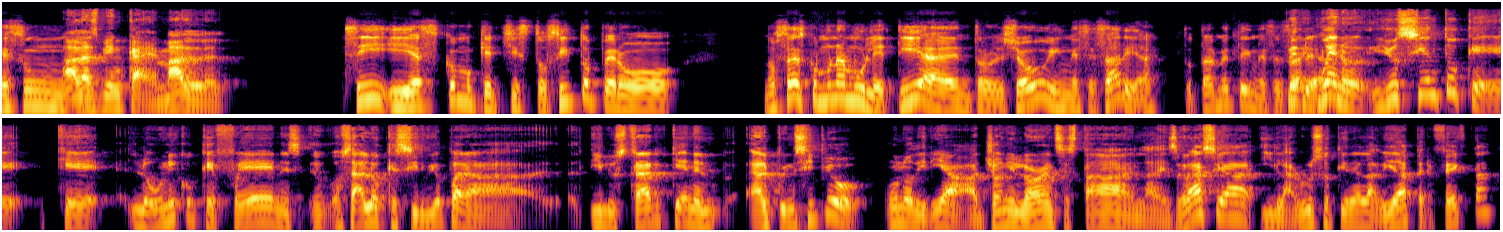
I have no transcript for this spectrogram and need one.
Es un... A las bien cae mal. Sí, y es como que chistosito, pero no sé, es como una muletía dentro del show innecesaria, totalmente innecesaria. bueno, yo siento que que lo único que fue, o sea, lo que sirvió para ilustrar que en el, al principio uno diría, a Johnny Lawrence está en la desgracia y la Russo tiene la vida perfecta,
